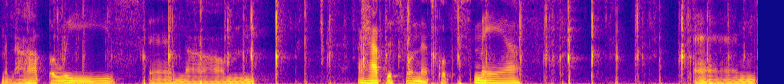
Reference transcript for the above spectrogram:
monopolies, and um, I have this one that's called Smath, and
